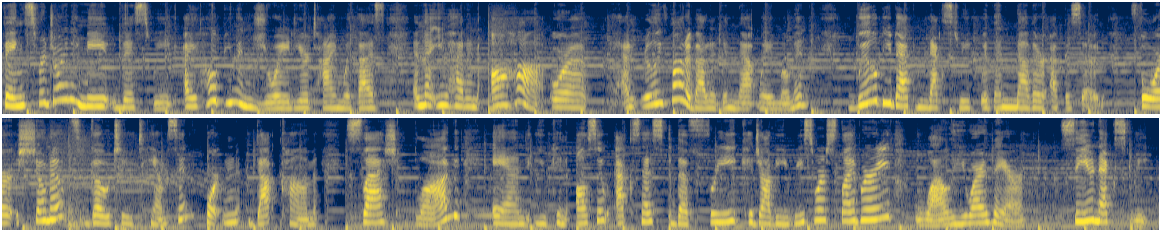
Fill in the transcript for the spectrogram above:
Thanks for joining me this week. I hope you enjoyed your time with us and that you had an aha or a hadn't really thought about it in that way moment. We'll be back next week with another episode. For show notes, go to tamsenhorton.com slash blog, and you can also access the free Kajabi resource library while you are there. See you next week.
